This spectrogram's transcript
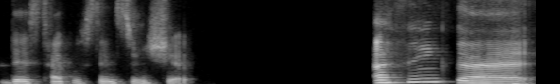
this type of censorship? I think that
